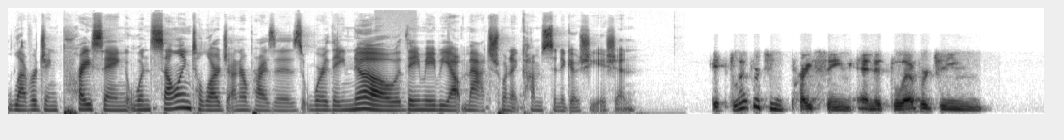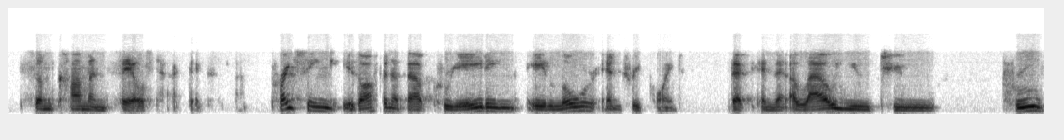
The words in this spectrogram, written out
leveraging pricing when selling to large enterprises where they know they may be outmatched when it comes to negotiation? It's leveraging pricing and it's leveraging some common sales tactics. Pricing is often about creating a lower entry point that can then allow you to prove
